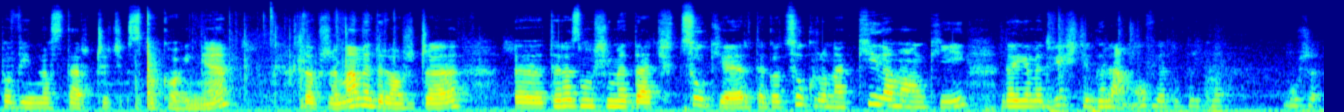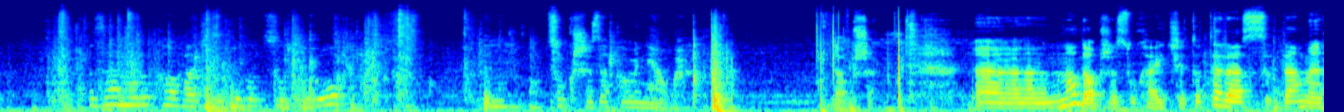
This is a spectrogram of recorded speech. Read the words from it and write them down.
powinno starczyć spokojnie. Dobrze, mamy drożdże. E, Teraz musimy dać cukier. Tego cukru na kilo mąki dajemy 200 gramów. Ja tu tylko muszę zanurkować do tego cukru. Mm, O cukrze zapomniałam. Dobrze. E, no dobrze, słuchajcie, to teraz damy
